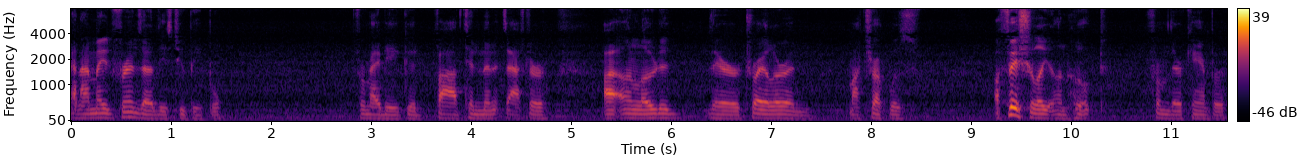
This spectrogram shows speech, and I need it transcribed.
and I made friends out of these two people for maybe a good five, ten minutes after I unloaded their trailer and my truck was officially unhooked from their camper.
